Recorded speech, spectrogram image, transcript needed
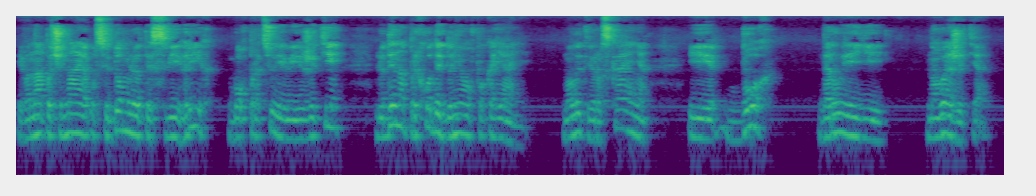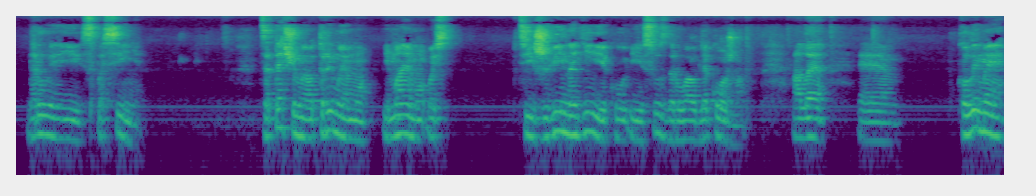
і вона починає усвідомлювати свій гріх, Бог працює в її житті, людина приходить до нього в покаянні, молитві розкаяння, і Бог дарує їй нове життя, дарує їй спасіння. Це те, що ми отримуємо і маємо ось в цій живій надії, яку Ісус дарував для кожного. Але е, коли ми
